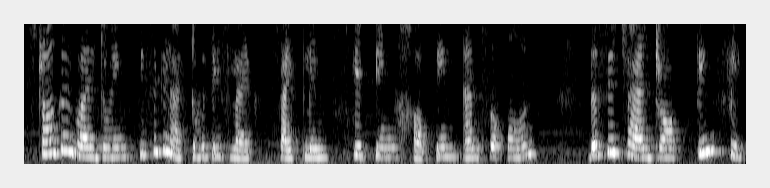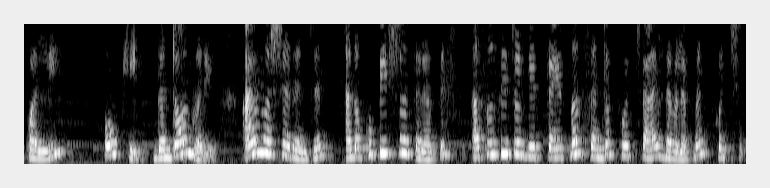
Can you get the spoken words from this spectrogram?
struggle while doing physical activities like cycling, skipping, hopping, and so on? Does your child drop things frequently? Okay, then don't worry. I am Varsha Ranjan, an occupational therapist associated with Prayatna Center for Child Development, Cochin.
